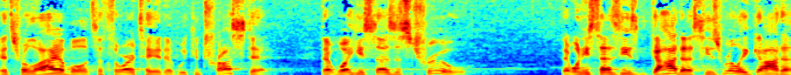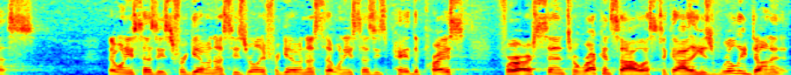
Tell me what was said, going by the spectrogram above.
It's reliable, it's authoritative. We can trust it. That what he says is true. That when he says he's got us, he's really got us. That when he says he's forgiven us, he's really forgiven us. That when he says he's paid the price for our sin to reconcile us to God, he's really done it.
